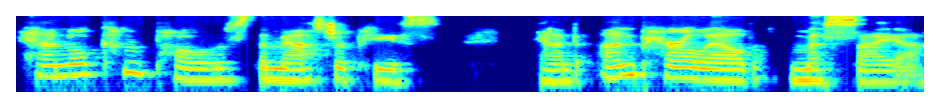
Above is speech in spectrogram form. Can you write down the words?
Handel composed the masterpiece and unparalleled Messiah.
